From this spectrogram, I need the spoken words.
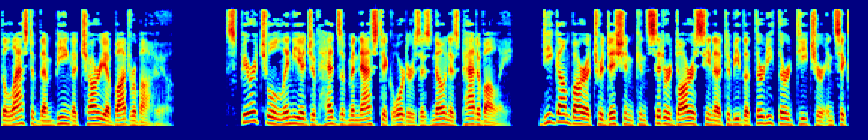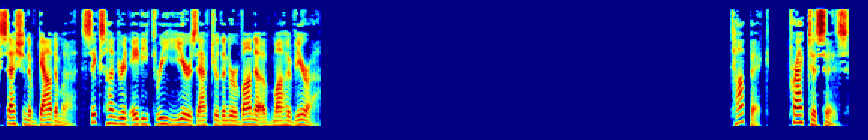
the last of them being Acharya Bhadrabahu. Spiritual lineage of heads of monastic orders is known as Padavali. Digambara tradition consider Dharasena to be the 33rd teacher in succession of Gautama, 683 years after the nirvana of Mahavira. Practices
